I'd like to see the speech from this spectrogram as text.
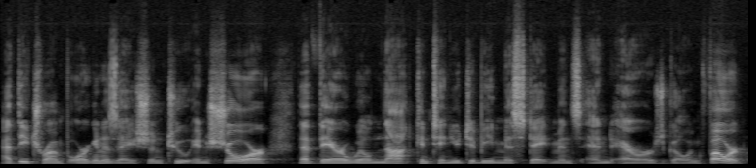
at the Trump organization to ensure that there will not continue to be misstatements and errors going forward.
